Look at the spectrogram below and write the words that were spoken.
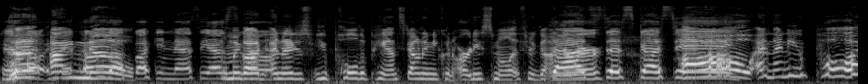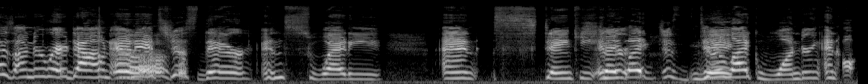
Here- oh, I know. fucking nasty ass. Oh my god! And I just you pull the pants down and you can already smell it through the underwear. That's disgusting. Oh, and then you pull his underwear down and Ugh. it's just there and sweaty and stanky and you're, like just you're like wondering and all,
